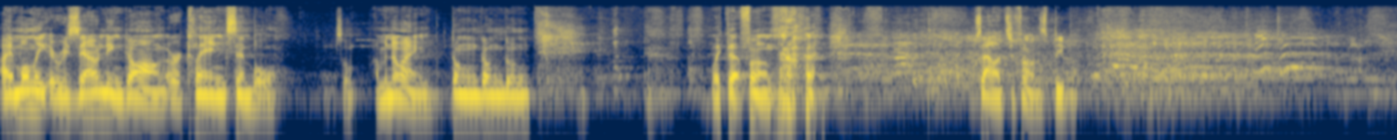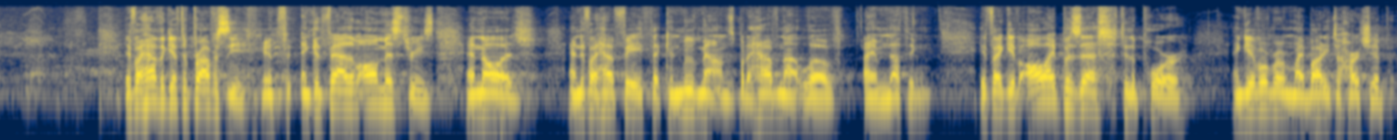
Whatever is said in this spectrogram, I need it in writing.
I am only a resounding gong or a clanging cymbal. So I'm annoying. Dong, dong, dong. Like that phone. Silence your phones, people. If I have the gift of prophecy and can fathom all mysteries and knowledge, and if I have faith that can move mountains, but I have not love, I am nothing. If I give all I possess to the poor and give over my body to hardship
